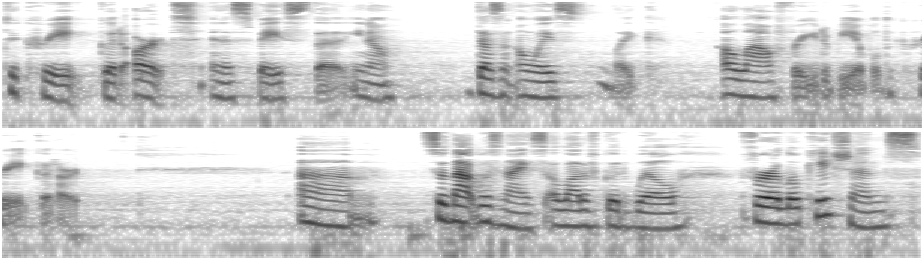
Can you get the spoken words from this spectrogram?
to create good art in a space that you know doesn't always like allow for you to be able to create good art. Um, so that was nice. A lot of goodwill for locations.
